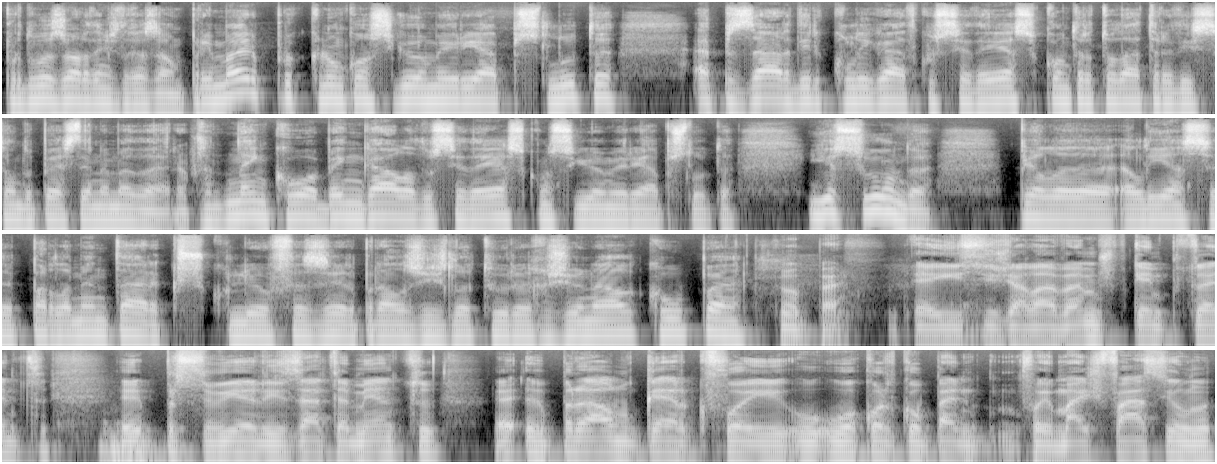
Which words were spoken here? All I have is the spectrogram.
por duas ordens de razão. Primeiro, porque não conseguiu a maioria absoluta, apesar de ir coligado com o CDS contra toda a tradição do PSD na Madeira. Portanto, nem com a bengala do CDS conseguiu a maioria absoluta. E a segunda, pela aliança parlamentar que escolheu fazer para a legislatura regional com o PAN. Opa, é isso e já lá vamos, porque é importante eh, perceber exatamente eh, para algo que foi foi o, o, acordo com o PAN foi mais fácil,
